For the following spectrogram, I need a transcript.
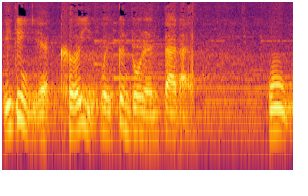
一定也可以为更多人带来鼓舞。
